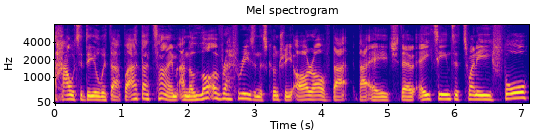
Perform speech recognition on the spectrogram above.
how to deal with that. But at that time, and a lot of referees in this country are of that that age. They're 18 to 24.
